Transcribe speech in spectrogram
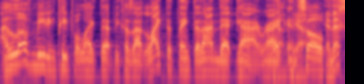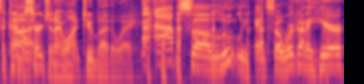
i love meeting people like that because i like to think that i'm that guy right? Yeah, and yeah. so and that's the kind uh, of surgeon i want too by the way. Absolutely. And so we're going to hear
